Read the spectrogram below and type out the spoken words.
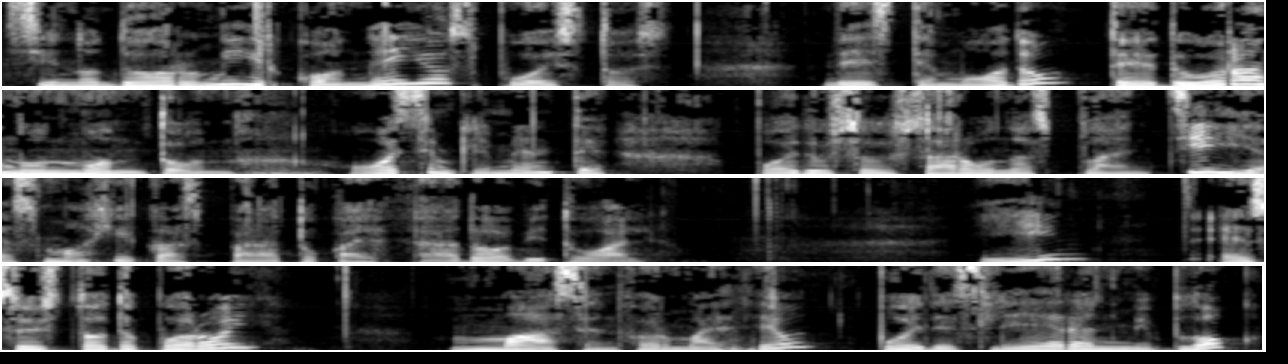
sino dormir con ellos puestos. De este modo te duran un montón. O simplemente puedes usar unas plantillas mágicas para tu calzado habitual. Y eso es todo por hoy. Más información puedes leer en mi blog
